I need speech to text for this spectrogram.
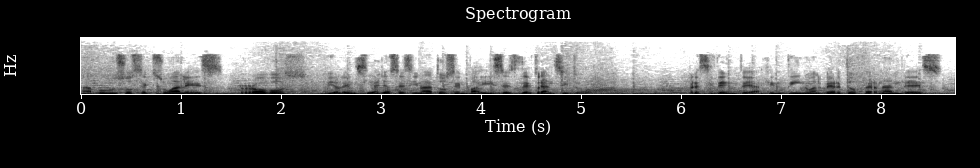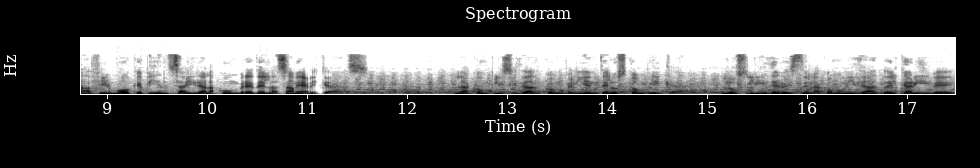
abusos sexuales, robos, violencia y asesinatos en países de tránsito. Presidente argentino Alberto Fernández afirmó que piensa ir a la cumbre de las Américas. La complicidad conveniente los complica. Los líderes de la comunidad del Caribe,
